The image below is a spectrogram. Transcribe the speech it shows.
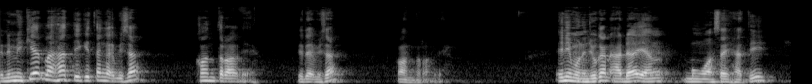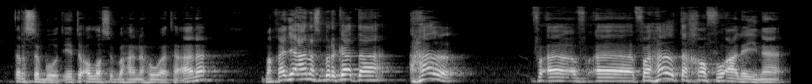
Demikianlah hati kita nggak bisa kontrol ya. Tidak bisa kontrol ya. Ini menunjukkan ada yang menguasai hati tersebut yaitu Allah Subhanahu wa taala. Makanya Anas berkata, "Hal fahal takhafu alaina?"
